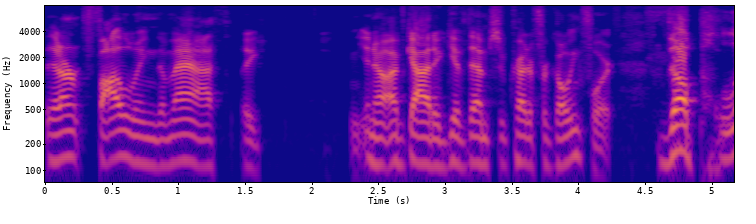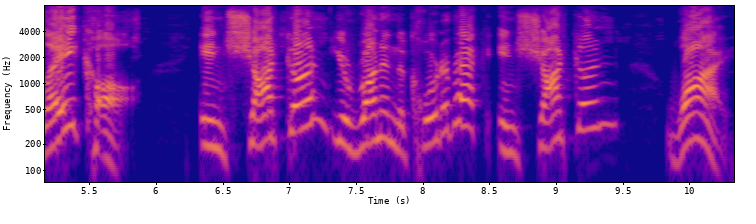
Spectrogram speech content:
that aren't following the math, like you know, I've got to give them some credit for going for it. The play call in shotgun, you're running the quarterback in shotgun. Why?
